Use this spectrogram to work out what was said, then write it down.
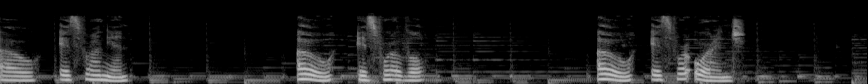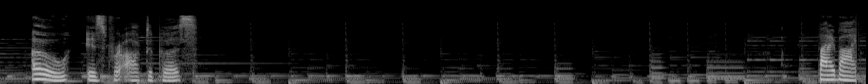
O is for onion. O is for oval. O is for orange. O is for octopus. 拜拜。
